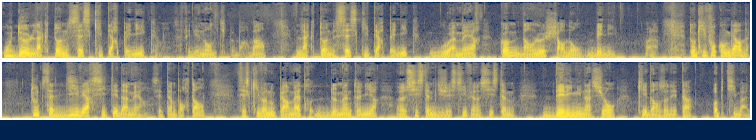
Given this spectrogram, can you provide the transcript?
ou de lactone sesquiterpénique, ça fait des noms un petit peu barbares, lactone sesquiterpénique, goût amer, comme dans le chardon béni. Voilà. Donc il faut qu'on garde toute cette diversité d'amers, c'est important, c'est ce qui va nous permettre de maintenir un système digestif et un système d'élimination qui est dans un état optimal.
